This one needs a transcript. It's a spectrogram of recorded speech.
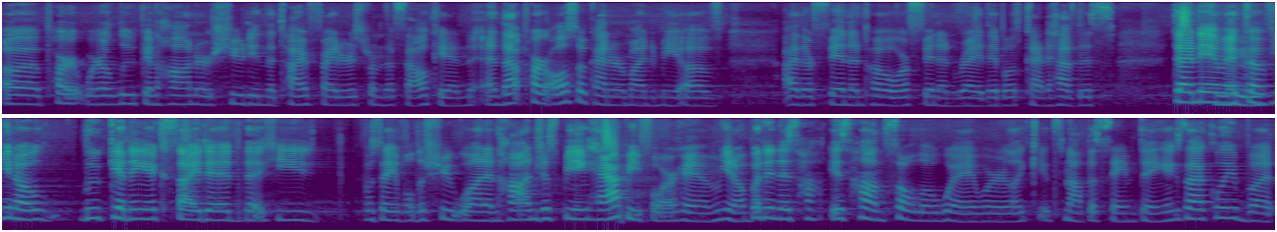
a part where Luke and Han are shooting the TIE fighters from the Falcon. And that part also kind of reminded me of either Finn and Poe or Finn and Rey. They both kind of have this dynamic mm-hmm. of, you know, Luke getting excited that he was able to shoot one and Han just being happy for him, you know, but in his, his Han Solo way where, like, it's not the same thing exactly, but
